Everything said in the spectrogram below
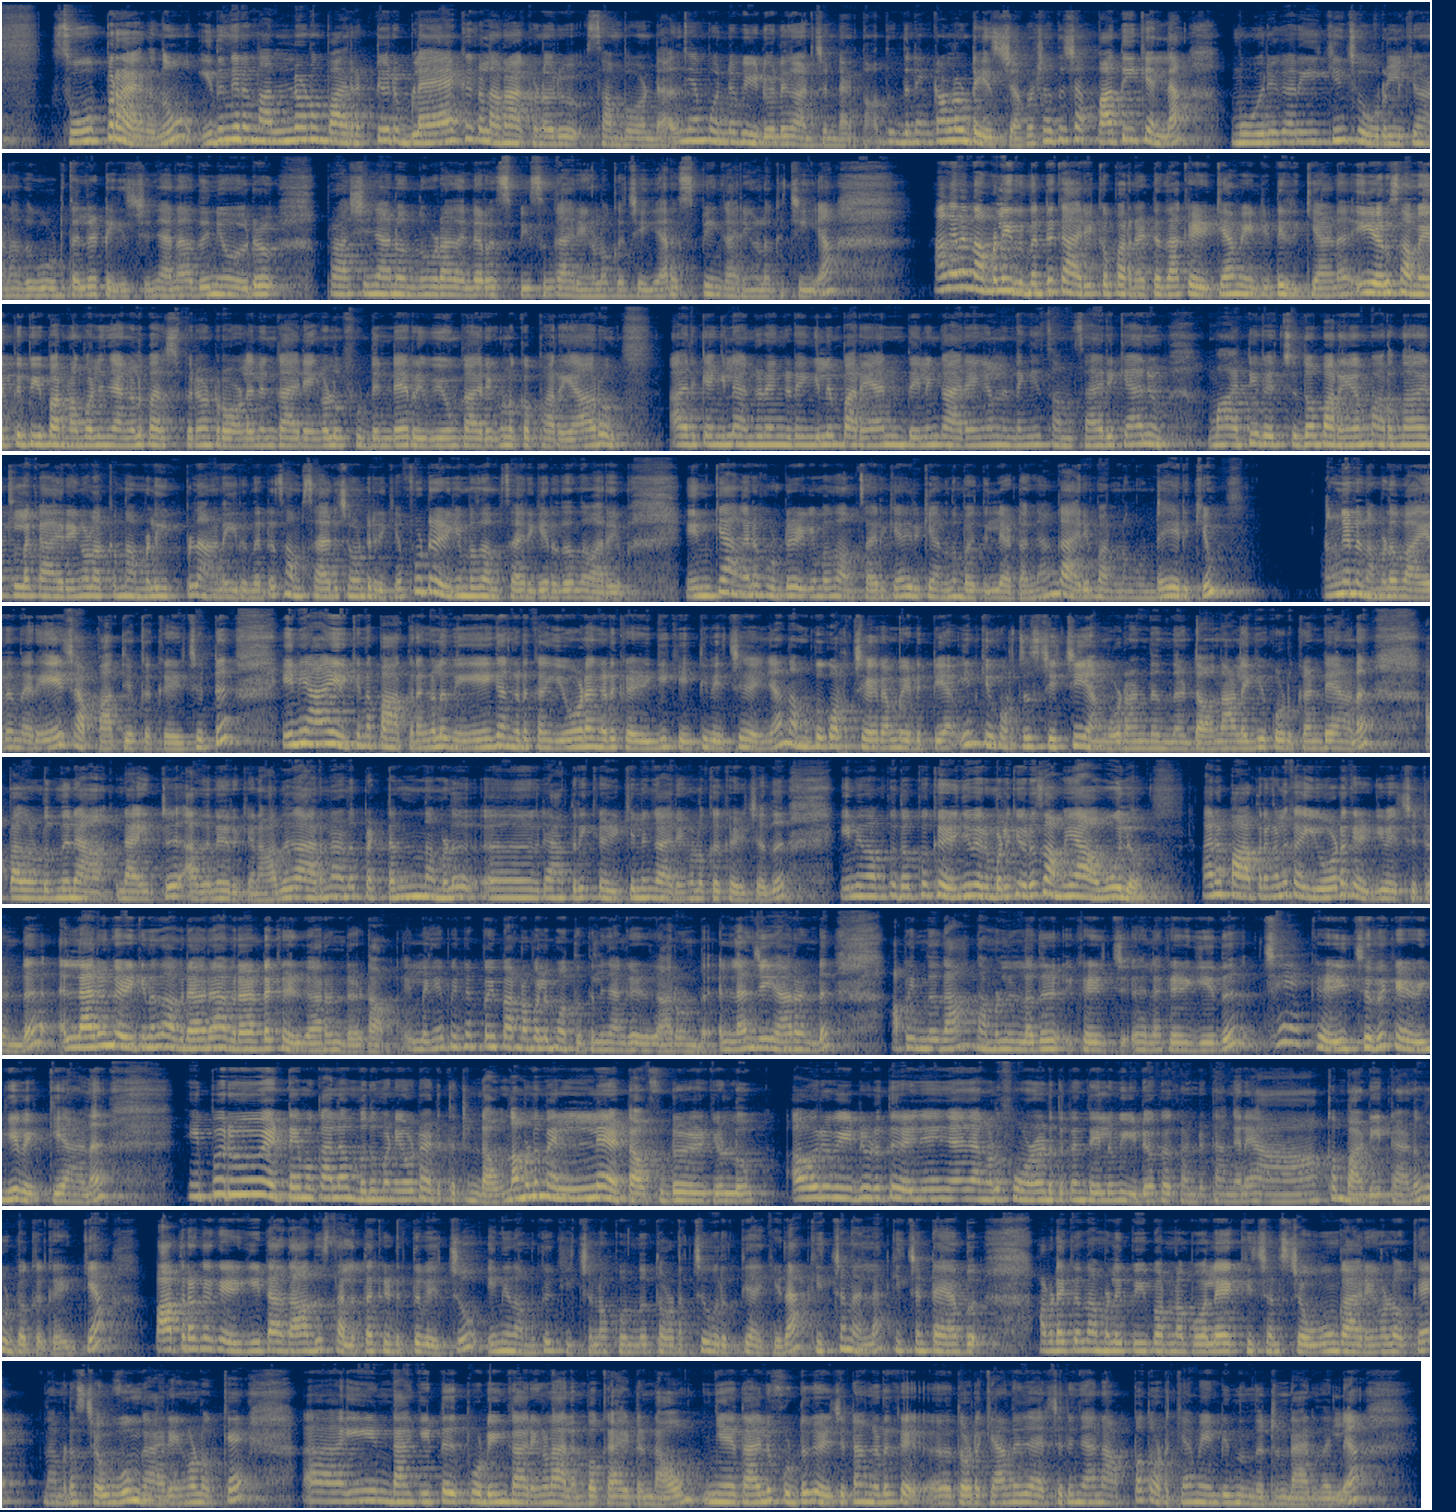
സൂപ്പറായിരുന്നു. ഇതിങ്ങനെ നല്ലോണം വരട്ടി ഒരു ബ്ലാക്ക് കളറാക്കണ ഒരു സംഭവമുണ്ട്. അത് ഞാൻ മുന്നേ വീഡിയോയിൽ കാണിച്ചിട്ടുണ്ടായിരുന്നു. അത് ഇതിനേക്കാളും ടേസ്റ്റാണ് പക്ഷെ അത് ചപ്പാത്തിക്കല്ല മോരുകറിക്കും ചോറിലേക്കും ചോറിലേക്കുമാണ് അത് കൂടുതൽ ടേസ്റ്റ് ഞാൻ അതിന് ഒരു പ്രാവശ്യം ഞാൻ ഒന്നുകൂടെ അതിന്റെ റെസിപ്പീസും കാര്യങ്ങളൊക്കെ ചെയ്യാം റെസിപ്പിയും കാര്യങ്ങളൊക്കെ ചെയ്യാം. അങ്ങനെ നമ്മൾ ഇരുന്നിട്ട് കാര്യമൊക്കെ പറഞ്ഞിട്ട് ഇതാ കഴിക്കാൻ വേണ്ടിയിട്ട് ഇരിക്കുകയാണ് ഈ ഒരു സമയത്ത് ഇപ്പോൾ ഈ പറഞ്ഞ പോലെ ഞങ്ങൾ പരസ്പരം ട്രോളിലും കാര്യങ്ങളും ഫുഡിന്റെ റിവ്യൂവും കാര്യങ്ങളൊക്കെ പറയാറും. ആർക്കെങ്കിലും അങ്ങനെ എങ്ങനെയെങ്കിലും പറയാൻ എന്തെങ്കിലും കാര്യങ്ങളുണ്ടെങ്കിൽ സംസാരിക്കാനും മാറ്റി വെച്ചതോ പറയാൻ മറന്നതായിട്ടുള്ള കാര്യങ്ങളൊക്കെ നമ്മൾ ഇപ്പോഴാണ് ഇരുന്നിട്ട് സംസാരിച്ചുകൊണ്ടിരിക്കുക ഫുഡ് കഴിക്കുമ്പോൾ സംസാരിക്കരുതെന്ന് പറയും. എനിക്ക് അങ്ങനെ ഫുഡ് കഴിക്കുമ്പോൾ സംസാരിക്കാതിരിക്കാനൊന്നും പറ്റില്ല കേട്ടോ. ഞാൻ കാര്യം പറഞ്ഞുകൊണ്ടേയിരിക്കും. അങ്ങനെ നമ്മൾ വയറ് നിറയെ ചപ്പാത്തിയൊക്കെ കഴിച്ചിട്ട് ഇനി ആ ഇരിക്കുന്ന പാത്രങ്ങൾ വേഗം അങ്ങോട്ട് കയ്യോടെ അങ്ങോട്ട് കഴുകി കയറ്റി വെച്ച് കഴിഞ്ഞാൽ നമുക്ക് കുറച്ച് നേരം എഡിറ്റ് ചെയ്യാം. എനിക്ക് കുറച്ച് സ്റ്റിച്ച് ചെയ്യാൻ കൂടെ ഉണ്ട് കേട്ടോ നാളേക്ക് കൊടുക്കേണ്ടതാണ് അപ്പോൾ അതുകൊണ്ടൊന്ന് നൈറ്റ് അതിന് ഇരിക്കണം. അത് കാരണമാണ് പെട്ടെന്ന് നമ്മൾ രാത്രി കഴിക്കലും കാര്യങ്ങളൊക്കെ കഴിച്ചത്. ഇനി നമുക്കിതൊക്കെ കഴിഞ്ഞ് വരുമ്പോഴേക്കും ഒരു സമയം ആവുമല്ലോ അങ്ങനെ പാത്രങ്ങൾ കയ്യോടെ കഴുകി വെച്ചിട്ടുണ്ട്. എല്ലാവരും കഴിക്കുന്നത് അവരവരെ അവരവരുടെ കഴുകാറുണ്ട് കേട്ടോ. ഇല്ലെങ്കിൽ പിന്നെ ഇപ്പോൾ ഈ പറഞ്ഞ പോലെ മൊത്തത്തിൽ ഞാൻ കഴുകാറുണ്ട്. എല്ലാം ചെയ്യാറുണ്ട്. അപ്പോൾ ഇന്നതാ നമ്മളുള്ളത് കഴിച്ച് അല്ല കഴുകിയത് ചേ കഴിച്ചത് കഴുകി വെക്കുകയാണ്. ഇപ്പോൾ ഒരു എട്ടേ മുക്കാൽ ഒമ്പത് മണിയോട് എടുത്തിട്ടുണ്ടാവും. നമ്മൾ മെല്ലെ കേട്ടോ ഫുഡ് കഴിക്കുള്ളൂ. ആ ഒരു വീഡിയോ എടുത്ത് കഴിഞ്ഞ് കഴിഞ്ഞാൽ ഞങ്ങൾ ഫോൺ എടുത്തിട്ട് എന്തെങ്കിലും വീഡിയോ ഒക്കെ കണ്ടിട്ട് അങ്ങനെ ആക്കം പാടിയിട്ടാണ് ഫുഡൊക്കെ കഴിക്കുക പാത്രമൊക്കെ കഴുകിയിട്ട് അതാത് സ്ഥലത്തൊക്കെ എടുത്ത് വെച്ചു. ഇനി നമുക്ക് കിച്ചണൊക്കെ ഒന്ന് തുടച്ച് വൃത്തിയാക്കിയിടാം. കിച്ചൺ അല്ല കിച്ചൺ ടാബ് അവിടെയൊക്കെ നമ്മളിപ്പോൾ ഈ പറഞ്ഞ പോലെ കിച്ചൺ സ്റ്റൗവും കാര്യങ്ങളൊക്കെ നമ്മുടെ സ്റ്റൗവും കാര്യങ്ങളൊക്കെ ഈ ഉണ്ടാക്കിയിട്ട് പൊടിയും കാര്യങ്ങളും അലമ്പൊക്കെ ആയിട്ടുണ്ടാവും. ഇനി ഏതായാലും ഫുഡ് കഴിച്ചിട്ട് അങ്ങോട്ട് തുടയ്ക്കാമെന്ന് വിചാരിച്ചിട്ട് ഞാൻ അപ്പം തുടയ്ക്കാൻ വേണ്ടി നിന്നിട്ടുണ്ടായിരുന്നില്ല.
